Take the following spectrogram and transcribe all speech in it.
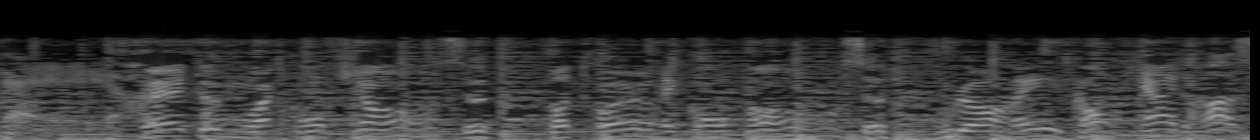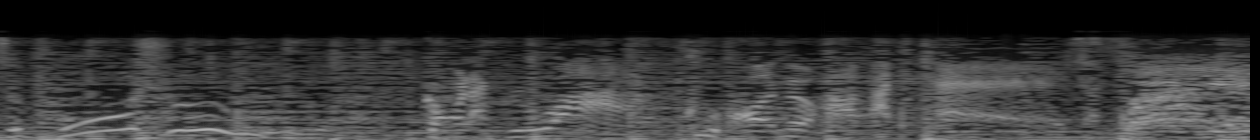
taire. Faites-moi confiance, votre récompense, vous l'aurez quand viendra ce beau jour. Quand la gloire couronnera ma tête. Soyez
